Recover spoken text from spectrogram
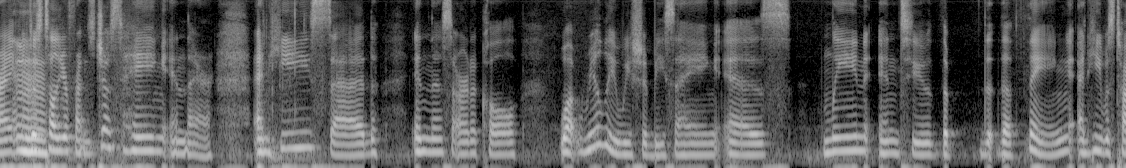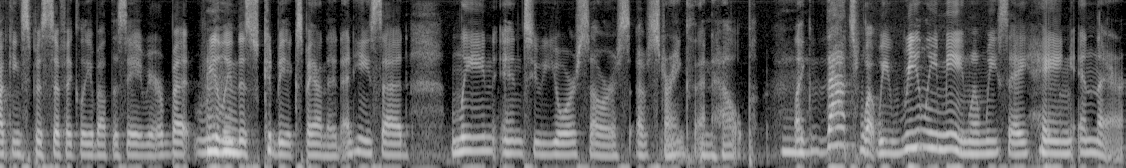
right? You just mm-hmm. tell your friends, just hang in there. And he said in this article, what really we should be saying is lean into the the, the thing. And he was talking specifically about the savior but really mm-hmm. this could be expanded. And he said lean into your source of strength and help like mm. that's what we really mean when we say hang in there.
